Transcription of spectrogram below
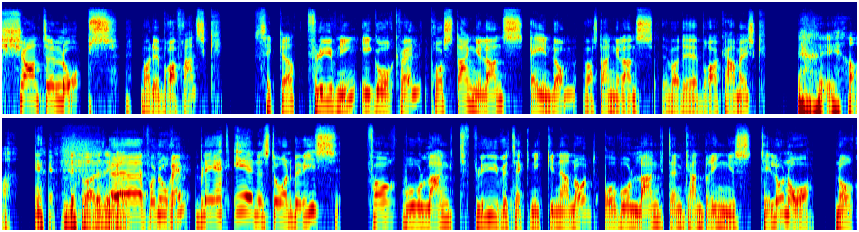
Chantelops. Var det bra fransk? sikkert. Flyvning i går kveld på Stangelands eiendom. Var Stangelands Var det bra karmøysk? ja, det var det sikkert. Eh, på Norheim ble et enestående bevis for hvor langt flyveteknikken er nådd, og hvor langt den kan bringes til å nå, når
